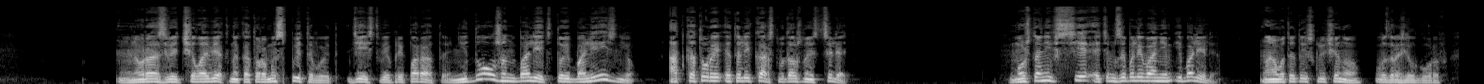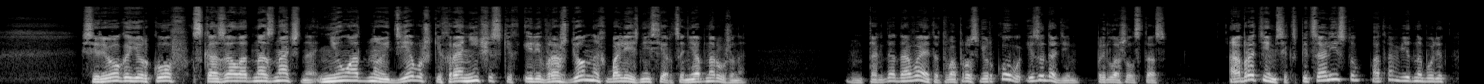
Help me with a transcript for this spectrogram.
но разве человек, на котором испытывают действие препарата, не должен болеть той болезнью, от которой это лекарство должно исцелять? Может, они все этим заболеванием и болели? А вот это исключено, — возразил Гуров. Серега Юрков сказал однозначно, ни у одной девушки хронических или врожденных болезней сердца не обнаружено. Тогда давай этот вопрос Юркову и зададим, — предложил Стас. Обратимся к специалисту, а там видно будет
